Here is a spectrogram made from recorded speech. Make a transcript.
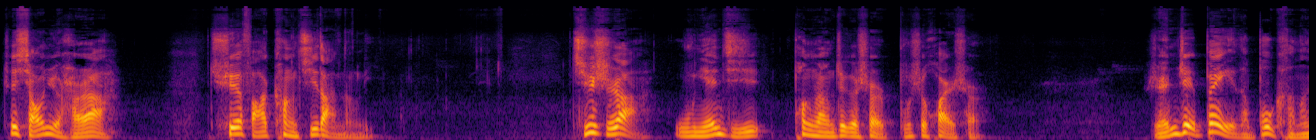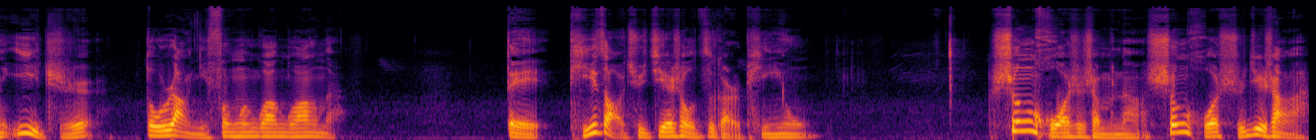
这小女孩啊缺乏抗击打能力。其实啊，五年级碰上这个事儿不是坏事儿。人这辈子不可能一直都让你风风光光的，得提早去接受自个儿平庸。生活是什么呢？生活实际上啊，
